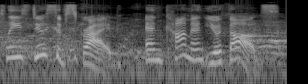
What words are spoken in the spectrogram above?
Please do subscribe and comment your thoughts.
